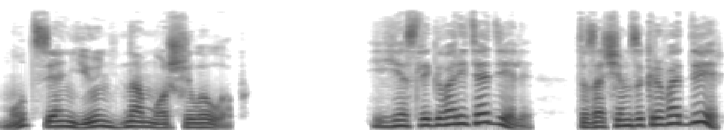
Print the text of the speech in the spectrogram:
Му Цянь Юнь наморщила лоб. «Если говорить о деле, то зачем закрывать дверь?»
